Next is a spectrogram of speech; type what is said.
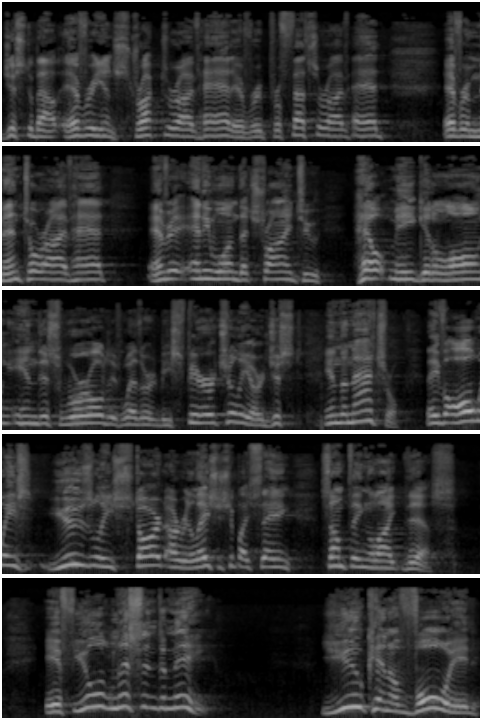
just about every instructor I've had, every professor I've had, every mentor I've had, every, anyone that's trying to help me get along in this world, whether it be spiritually or just in the natural. They've always usually start our relationship by saying something like this If you'll listen to me, you can avoid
